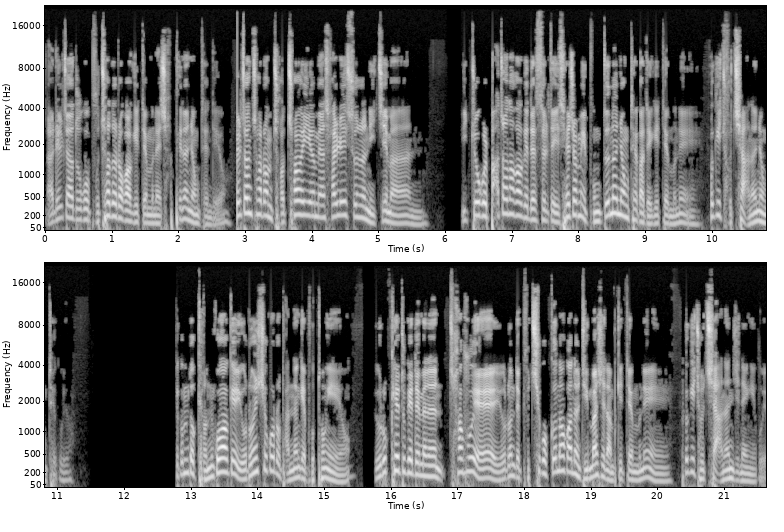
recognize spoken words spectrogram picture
날일자 두고 붙여 들어가기 때문에 잡히는 형태인데요. 실전처럼 젖혀 이으면 살릴 수는 있지만 이쪽을 빠져나가게 됐을 때 이 세 점이 붕 뜨는 형태가 되기 때문에 흙이 좋지 않은 형태고요. 지금도 견고하게 이런 식으로 받는 게 보통이에요. 이렇게 두게 되면은 차후에 이런 데 붙이고 끊어가는 뒷맛이 남기 때문에 흙이 좋지 않은 진행이고요.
